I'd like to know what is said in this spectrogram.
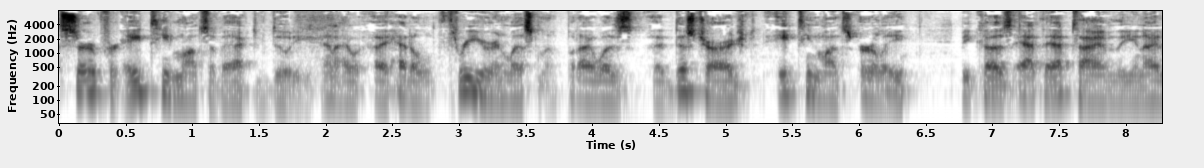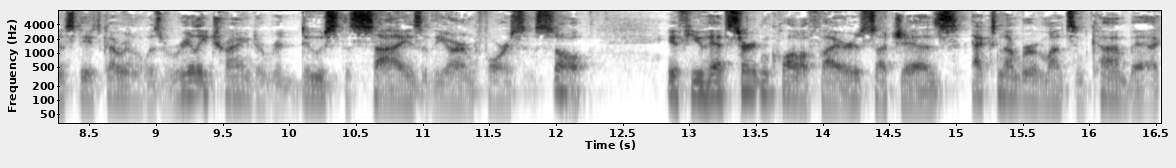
served for 18 months of active duty, and I, I had a three year enlistment, but I was uh, discharged 18 months early because at that time the United States government was really trying to reduce the size of the armed forces. So if you had certain qualifiers, such as X number of months in combat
